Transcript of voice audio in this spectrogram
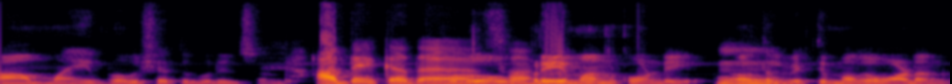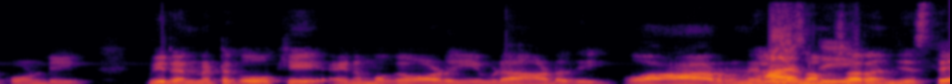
ఆ అమ్మాయి భవిష్యత్తు గురించి ఉంది అదే కదా. ప్రేమ అనుకోండి. అవతల వ్యక్తి మగవాడు అనుకోండి మీరు అన్నట్టుగా ఓకే ఆయన మగవాడు ఈవిడ ఆడది ఓ ఆరు నెలలు. సంసారం చేస్తే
